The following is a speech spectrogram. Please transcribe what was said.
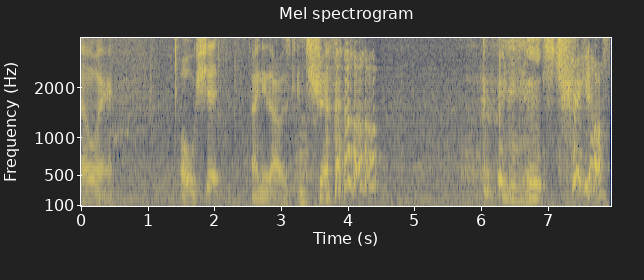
Nowhere. Oh shit. I knew that was good. Straight off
